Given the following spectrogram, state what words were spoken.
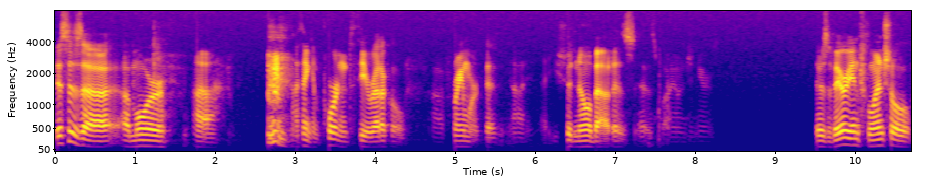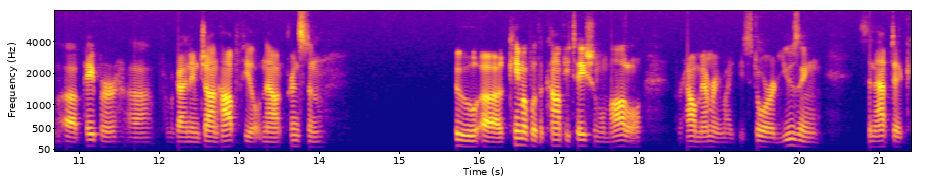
This is a, a more, uh, I think, important theoretical uh, framework that, uh, that you should know about as, as bioengineers. There's a very influential uh, paper uh, from a guy named John Hopfield, now at Princeton, who uh, came up with a computational model for how memory might be stored using synaptic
